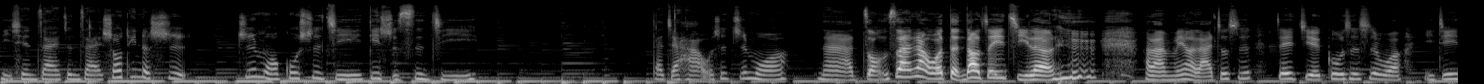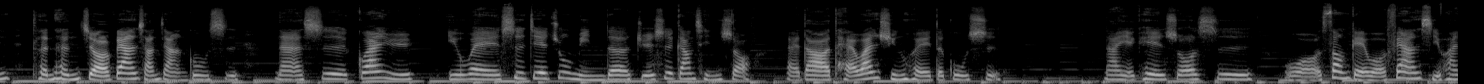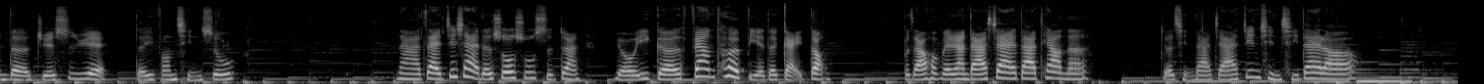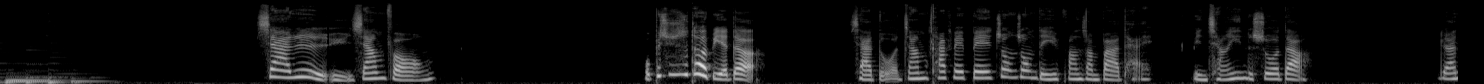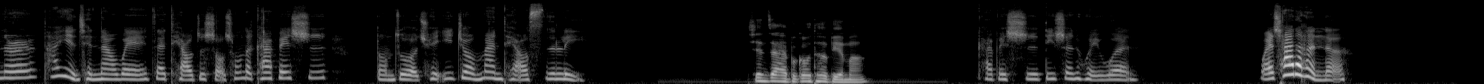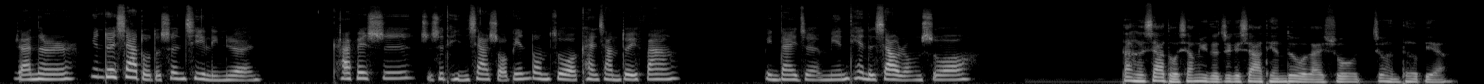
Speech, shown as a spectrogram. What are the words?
你现在正在收听的是《织魔故事集》第十四集。大家好，我是织魔。那总算让我等到这一集了。好啦，没有啦，就是这一集的故事是我已经等很久了，非常想讲的故事。那是关于一位世界著名的爵士钢琴手来到台湾巡回的故事。那也可以说是我送给我非常喜欢的爵士乐的一封情书。那在接下来的说书时段，有一个非常特别的改动，不知道会不会让大家吓一大跳呢？就请大家敬请期待喽。夏日与相逢，我必须是特别的。夏朵将咖啡杯重重地放上吧台。并强硬地说道。然而，他眼前那位在调着手冲的咖啡师，动作却依旧慢条斯理。现在还不够特别吗？咖啡师低声回问。我还差得很呢。然而，面对夏朵的盛气凌人，咖啡师只是停下手边动作，看向对方，并带着腼腆的笑容说。但和夏朵相遇的这个夏天，对我来说就很特别啊。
